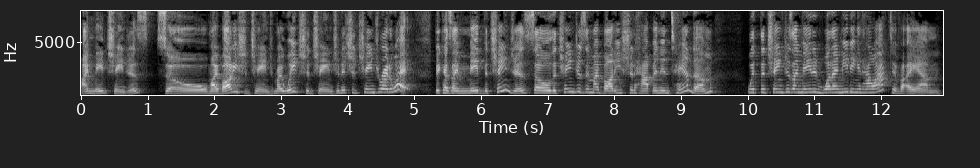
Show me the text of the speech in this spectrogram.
I made changes, so my body should change, my weight should change, and it should change right away because I made the changes. So the changes in my body should happen in tandem with the changes I made in what I'm eating and how active I am.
